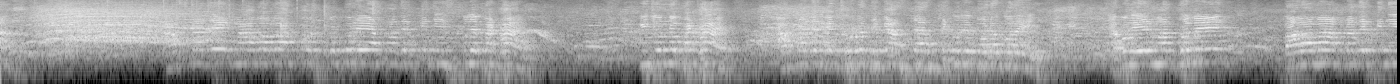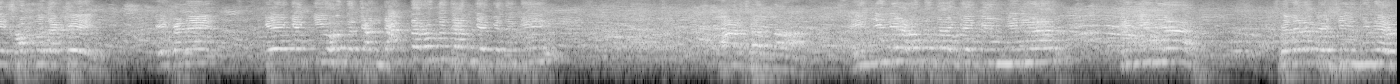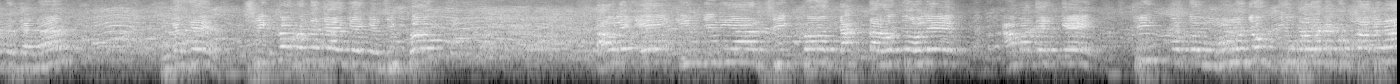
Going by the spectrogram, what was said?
আপনাদের মা বাবা কষ্ট করে আপনাদেরকে যে স্কুলে পাঠায়, কি জন্য পাঠায়? আপনাদেরকে ছোট থেকে আস্তে আস্তে করে বড় করে। এবং এর মাধ্যমে বাবা মা আপনাদেরকে নিয়ে স্বপ্ন দেখে, এখানে কে কে কি হতে চান, ডাক্তার হতে চান কে কে দেখি মাশাআল্লাহ ইঞ্জিনিয়ার হতে চায় কে কে ইঞ্জিনিয়ার ইঞ্জিনিয়ার ছেলেরা বেশি ইঞ্জিনিয়ার হতে চায় না? ঠিক আছে? শিক্ষক হতে চায় কে কে? শিক্ষক? তাহলে এই ইঞ্জিনিয়ার, শিক্ষক, ডাক্তার হতে হলে আমাদেরকে ঠিক মতো মনোযোগ দিয়ে পড়ালেখা করতে হবে না?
